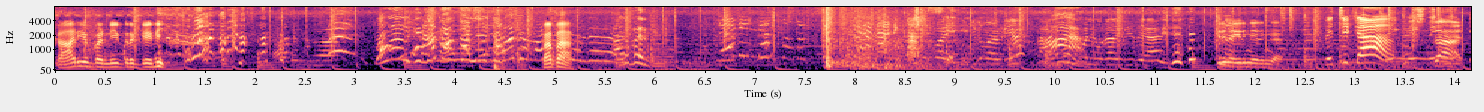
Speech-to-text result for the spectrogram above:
காரியம் பண்ணிட்டு இருக்க நீ. பாப்பா இருங்க இருங்க இருங்க. வச்சுட்டா? ஸ்டார்ட்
